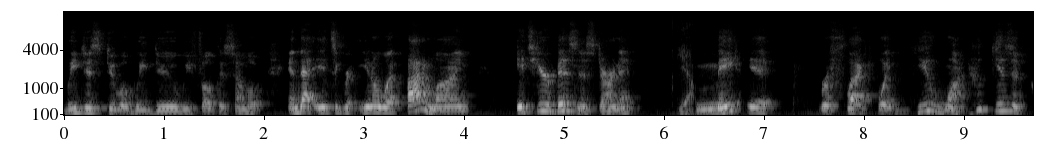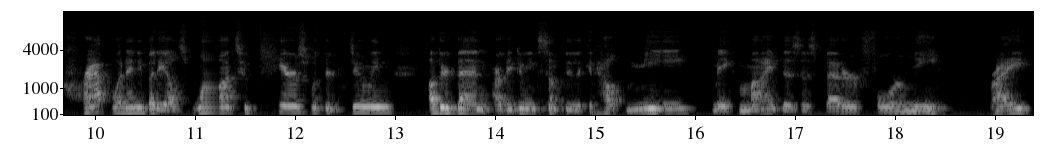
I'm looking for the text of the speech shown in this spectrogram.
we just do what we do. We focus on what, and that it's a great. You know what? Bottom line, it's your business. Darn it. Yeah. Make it reflect what you want. Who gives a crap what anybody else wants? Who cares what they're doing? Other than are they doing something that could help me make my business better for me? Right.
